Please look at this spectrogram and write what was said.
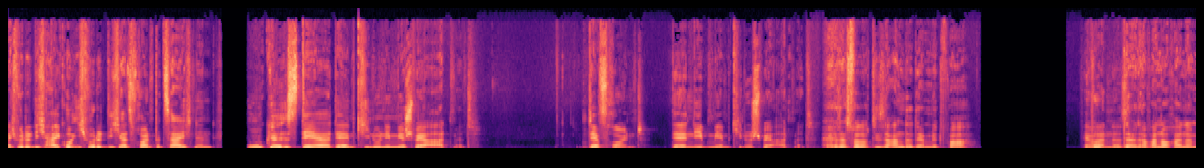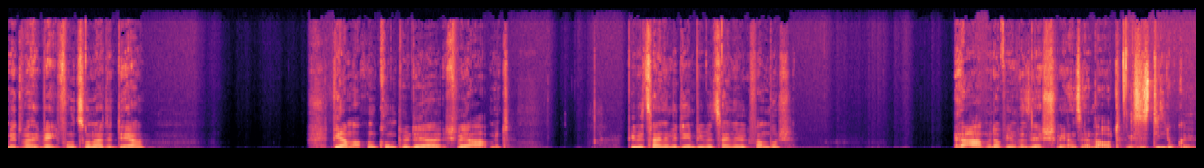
ich würde dich, Heiko, ich würde dich als Freund bezeichnen. Uke ist der, der im Kino neben mir schwer atmet. Der Freund, der neben mir im Kino schwer atmet. ja, das war doch dieser andere, der mit war. Wer war das? Da, da war noch einer mit. Wel- Welche Funktion hatte der? Wir haben auch einen Kumpel, der schwer atmet. Wie bezeichnen wir den? Wie bezeichnen wir Quambusch? Er atmet auf jeden Fall sehr schwer und sehr laut. Das ist die Luke.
